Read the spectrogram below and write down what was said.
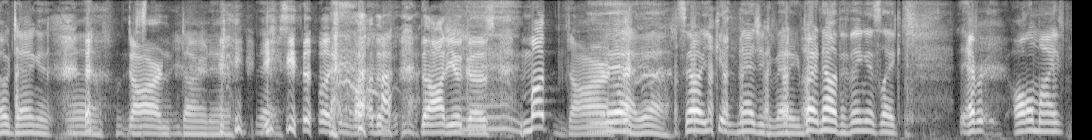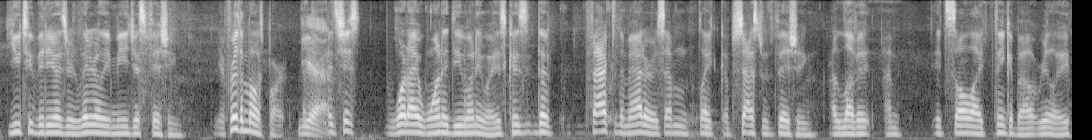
oh dang it yeah. Darn. darn yeah, you yeah. see the fucking the, the audio goes, mut darn. Yeah, yeah. So you can magic of editing. But no, the thing is like ever all my YouTube videos are literally me just fishing. Yeah, for the most part. Yeah. It's just what I want to do anyways cuz the fact of the matter is I'm like obsessed with fishing. I love it. I'm it's all I think about really.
